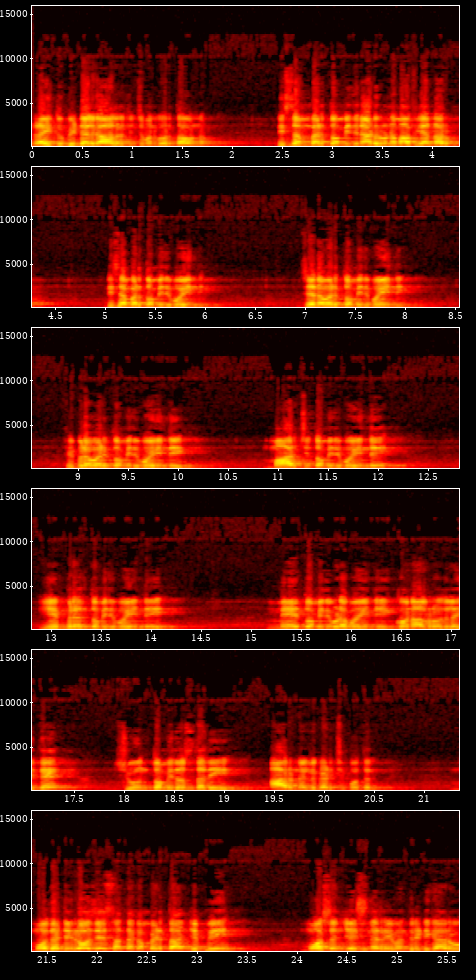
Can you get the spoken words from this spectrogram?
రైతు బిడ్డలుగా ఆలోచించమని కోరుతా ఉన్నా. డిసెంబర్ తొమ్మిది నాడు రుణమాఫీ అన్నారు. డిసెంబర్ తొమ్మిది పోయింది. జనవరి తొమ్మిది పోయింది. ఫిబ్రవరి తొమ్మిది పోయింది. మార్చి తొమ్మిది పోయింది. ఏప్రిల్ తొమ్మిది పోయింది మే తొమ్మిది కూడా పోయింది ఇంకో నాలుగు రోజులైతే జూన్ తొమ్మిది వస్తుంది ఆరు నెలలు గడిచిపోతుంది. మొదటి రోజే సంతకం పెడతా అని చెప్పి మోసం చేసిన రేవంత్ రెడ్డి గారు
